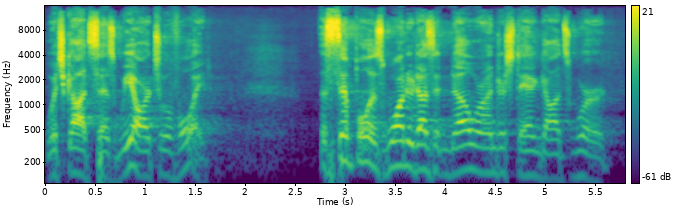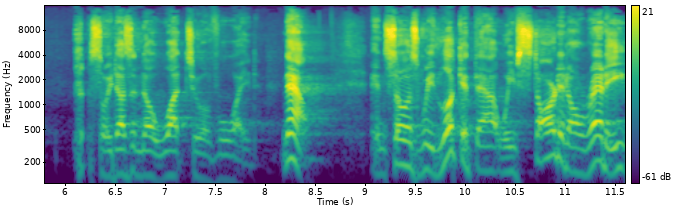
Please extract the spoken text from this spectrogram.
which God says we are to avoid. The simple is one who doesn't know or understand God's word, so he doesn't know what to avoid. Now, and so as we look at that, we've started already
